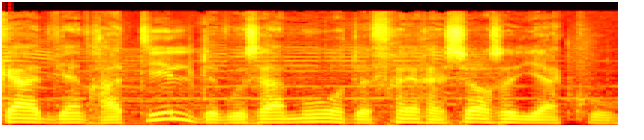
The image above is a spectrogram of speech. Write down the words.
qu'adviendra-t-il de vos amours de frères et sœurs zodiacaux?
